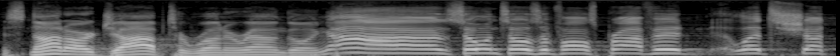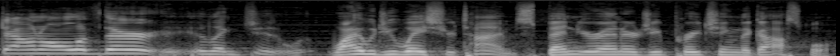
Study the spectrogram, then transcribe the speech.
It's not our job to run around going, ah, so and so's a false prophet. Let's shut down all of their. Like, why would you waste your time? Spend your energy preaching the gospel,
